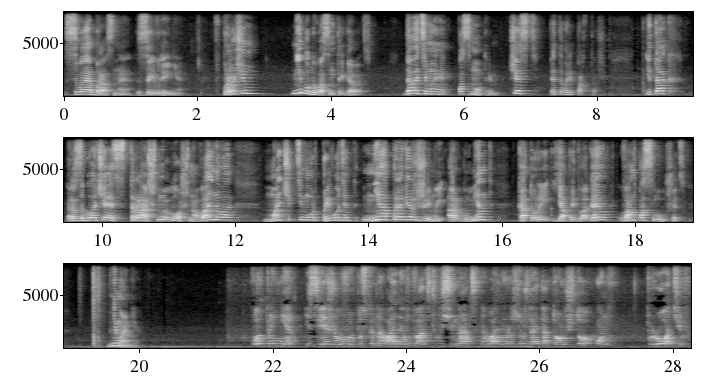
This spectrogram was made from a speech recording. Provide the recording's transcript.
своеобразное заявление. Впрочем, не буду вас интриговать. Давайте мы посмотрим часть этого репортажа. Итак, разоблачая страшную ложь Навального, мальчик Тимур приводит неопровержимый аргумент, который я предлагаю вам послушать. Внимание! Вот пример из свежего выпуска Навального в 2018. Навальный рассуждает о том, что он против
